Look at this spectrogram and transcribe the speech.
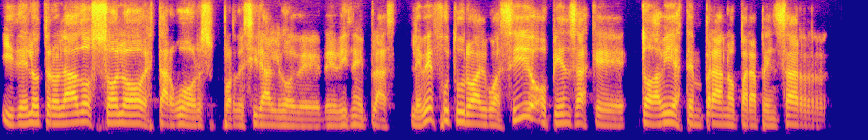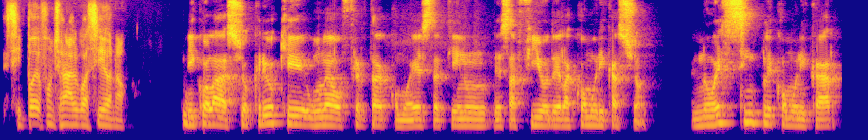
y del otro lado solo Star Wars, por decir algo de, Disney Plus. ¿Le ves futuro algo así o piensas que todavía es temprano para pensar si puede funcionar algo así o no? Nicolás, yo creo que una oferta como esta tiene un desafío de la comunicación. No es simple comunicar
